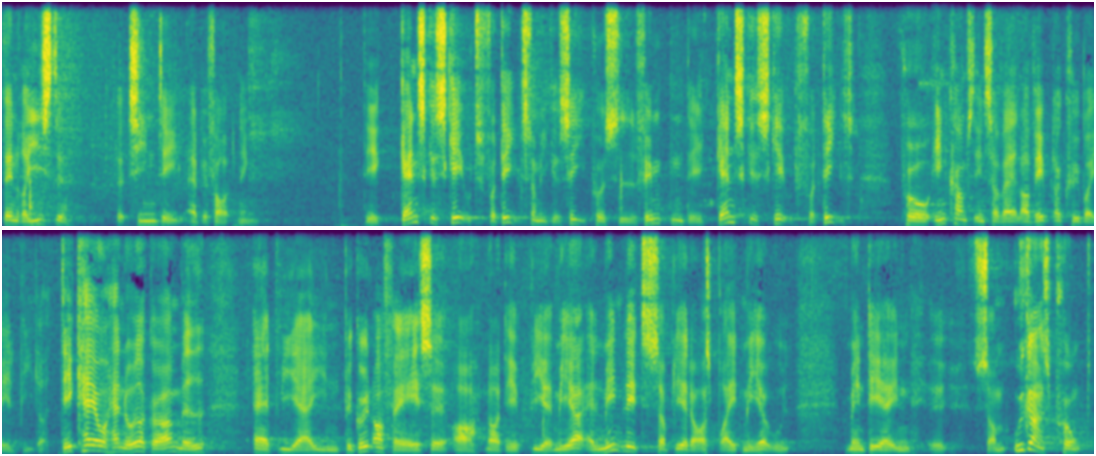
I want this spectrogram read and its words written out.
den rigeste øh, tiendel af befolkningen. Det er ganske skævt fordelt, som I kan se på side 15. Det er ganske skævt fordelt på indkomstintervaller og hvem der køber elbiler. Det kan jo have noget at gøre med, at vi er i en begynderfase, og når det bliver mere almindeligt, så bliver det også bredt mere ud. Men det er en, øh, som udgangspunkt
